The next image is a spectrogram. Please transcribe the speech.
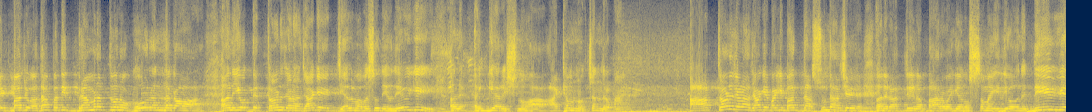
એક બાજુ અધાપતિ બ્રાહ્મણત્વનો ઘોર અંધકાર. અને એ વખતે ત્રણ જણા જાગે જેલમાં વસુદેવ દેવકી અને અગિયારસનો આ આઠમનો ચંદ્રમા આ ત્રણ જણા જાગે, બાકી બધા સુદા છે. અને રાત્રિના બાર વાગ્યાનો સમય દો અને દિવ્ય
